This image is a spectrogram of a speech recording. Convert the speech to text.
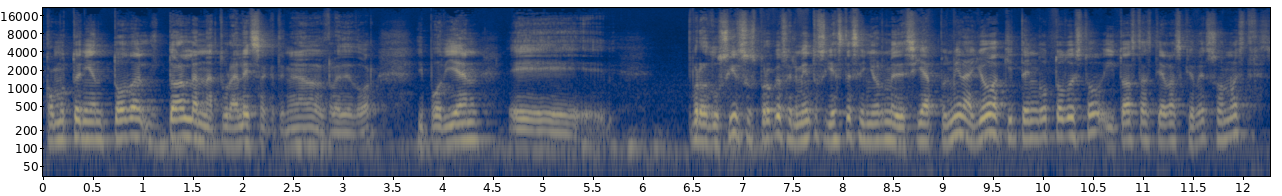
cómo tenían toda, toda la naturaleza que tenían alrededor y podían eh, producir sus propios alimentos. Y este señor me decía, pues mira, yo aquí tengo todo esto y todas estas tierras que ves son nuestras.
